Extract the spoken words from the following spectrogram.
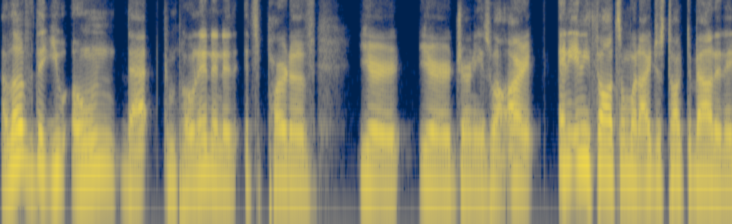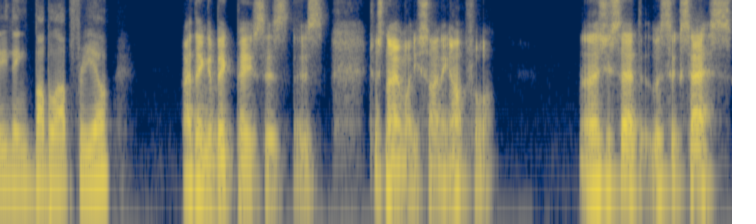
I love that you own that component, and it, it's part of your your journey as well. All right, any any thoughts on what I just talked about, and anything bubble up for you? I think a big piece is is just knowing what you're signing up for. And as you said, with success,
